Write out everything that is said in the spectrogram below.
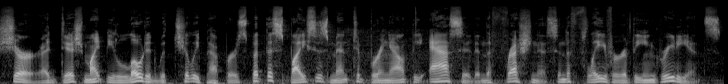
Sure, a dish might be loaded with chili peppers, but the spice is meant to bring out the acid and the freshness and the flavor of the ingredients.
